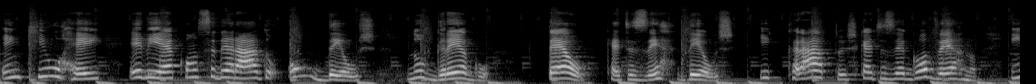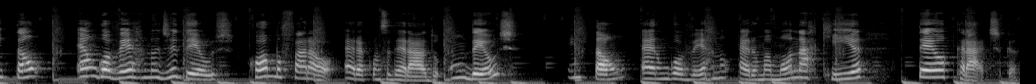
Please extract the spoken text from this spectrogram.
em que o rei ele é considerado um deus. No grego, Tel quer dizer Deus e Kratos quer dizer governo. Então, é um governo de Deus. Como o faraó era considerado um deus, então era um governo, era uma monarquia teocrática.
